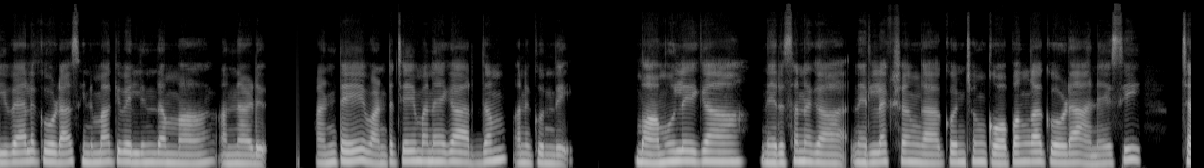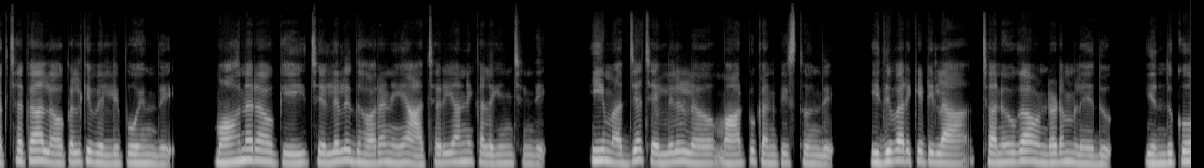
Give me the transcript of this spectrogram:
ఈవేళ కూడా సినిమాకి వెళ్ళిందమ్మా అన్నాడు. అంటే వంట చేయమనేగా అర్థం అనుకుంది. మామూలేగా నిరసనగా, నిర్లక్ష్యంగా కొంచెం కోపంగా కూడా అనేసి చకచకా లోపలికి వెళ్ళిపోయింది. మోహనరావుకి చెల్లెలి ధోరణి ఆశ్చర్యాన్ని కలిగించింది. ఈ మధ్య చెల్లెలిలో మార్పు కనిపిస్తుంది. ఇదివరకటిలా చనువుగా ఉండడం లేదు. ఎందుకో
